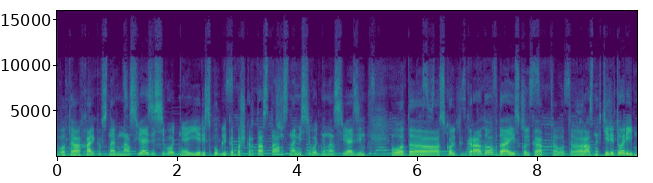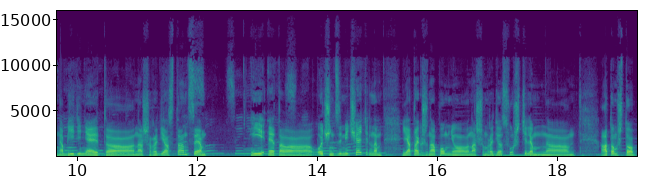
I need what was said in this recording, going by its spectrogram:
вот Харьков с нами на связи сегодня и Республика Башкортостан с нами сегодня на связи, вот сколько городов, да, и сколько вот разных территорий объединяет наша радиостанция. И это очень замечательно. Я также напомню нашим радиослушателям э, о том, что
